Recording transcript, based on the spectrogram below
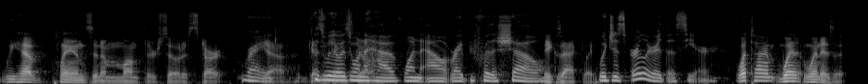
we have plans in a month or so to start. right. Yeah, Because we always want to have one out right before the show, exactly. which is earlier this year, What time? When? When is it?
